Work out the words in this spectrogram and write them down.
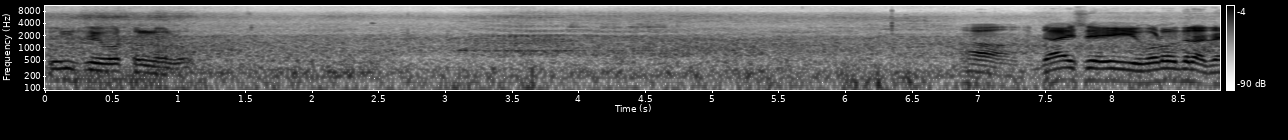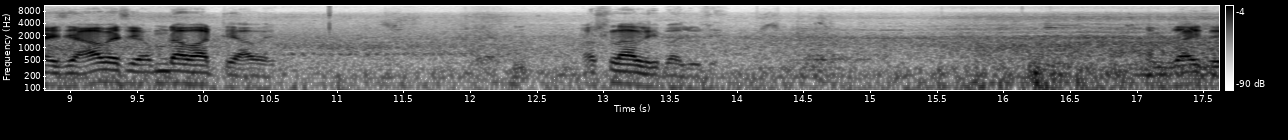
તુલસી હોટલનો લો હા, જાય છે એ વડોદરા જાય છે, આવે છે, અમદાવાદથી આવે. અસલાલી બાજુથી. આમ જાય છે.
